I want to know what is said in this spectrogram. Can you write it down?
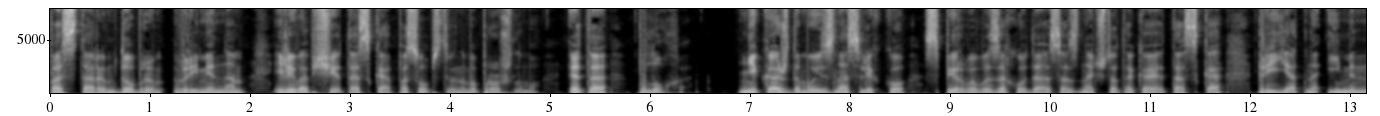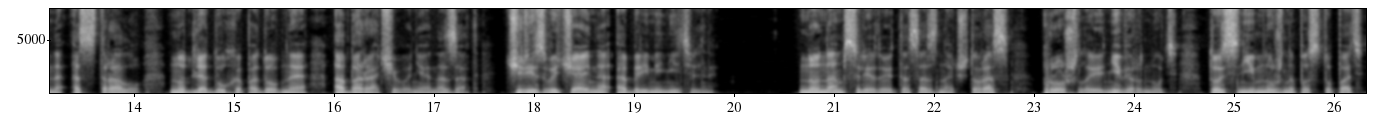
по старым добрым временам или вообще тоска по собственному прошлому, это плохо. Не каждому из нас легко с первого захода осознать, что такая тоска приятна именно астралу, но для духа подобное оборачивание назад чрезвычайно обременительны. Но нам следует осознать, что раз прошлое не вернуть, то с ним нужно поступать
